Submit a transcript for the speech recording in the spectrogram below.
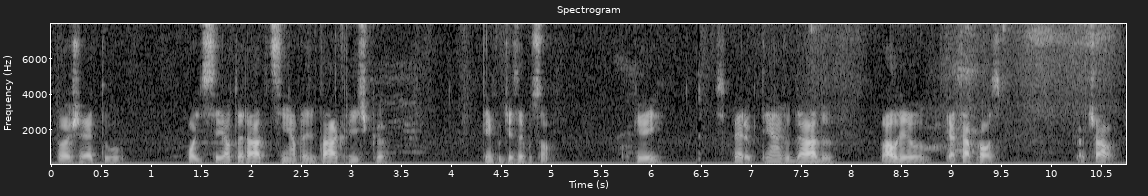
O projeto pode ser alterado sem apresentar a crítica tempo de execução. Ok? Espero que tenha ajudado. Valeu e até a próxima. Tchau, tchau.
